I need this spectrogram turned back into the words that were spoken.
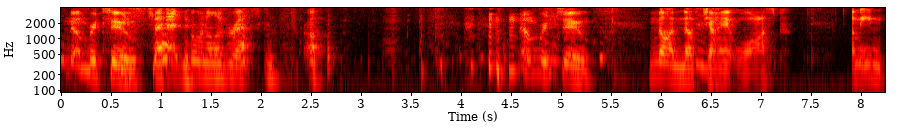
Number two. He's fat. No one will ever ask him from. Number two. Not enough giant wasp. I mean,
